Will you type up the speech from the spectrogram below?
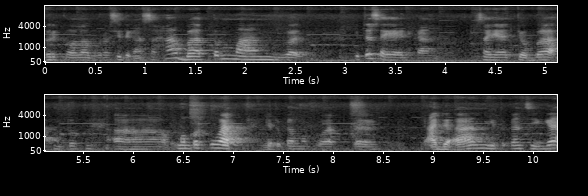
berkolaborasi dengan sahabat teman juga itu saya ini kan saya coba untuk uh, memperkuat Ya. gitu kan memperkuat uh, keadaan gitu kan sehingga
